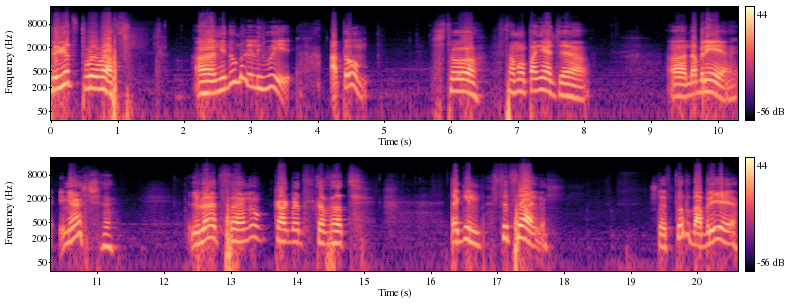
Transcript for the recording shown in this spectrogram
Приветствую вас. А не думали ли вы о том, что само понятие а, добрее и мягче является, ну, как бы это сказать, таким социальным. То есть кто-то добрее,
